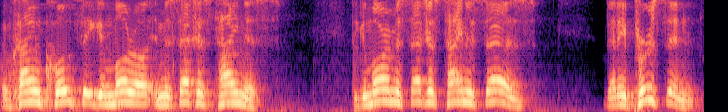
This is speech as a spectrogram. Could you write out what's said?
Reb Chaim quotes a Gemara in Maseches Tainus. The Gemara in Maseches says that a person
